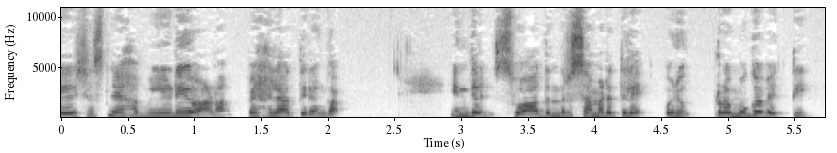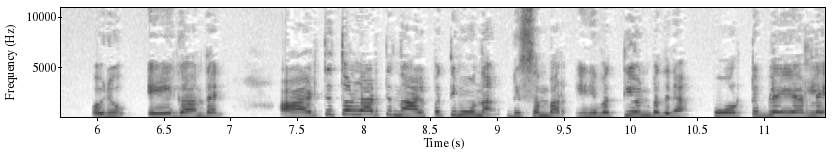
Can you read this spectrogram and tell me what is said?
ദേശസ്നേഹ വീഡിയോ ആണ് പെഹ്ല തിരങ്ക. ഇന്ത്യൻ സ്വാതന്ത്ര്യ സമരത്തിലെ ഒരു പ്രമുഖ വ്യക്തി ഒരു ഏകാന്തൻ. ആയിരത്തി തൊള്ളായിരത്തി നാൽപ്പത്തി മൂന്ന് ഡിസംബർ ഇരുപത്തിയൊൻപതിന് പോർട്ട് ബ്ലെയറിലെ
